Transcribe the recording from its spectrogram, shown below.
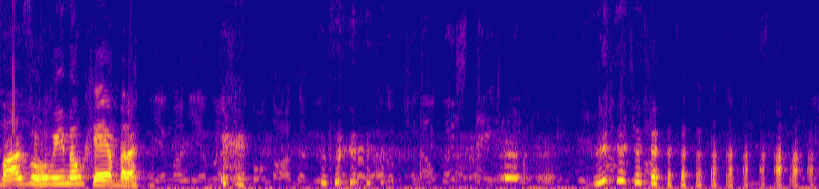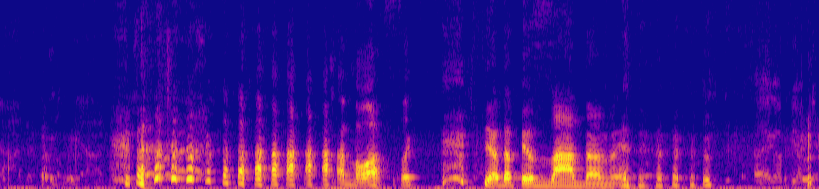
Vaso ruim não quebra. Ieman- Iemanjá é bondosa, viu? Ela não costuma Não gostei. Toma de volta. Desculpa, piada, essa piada. Nossa, piada pesada, velho. Aí, pior que,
